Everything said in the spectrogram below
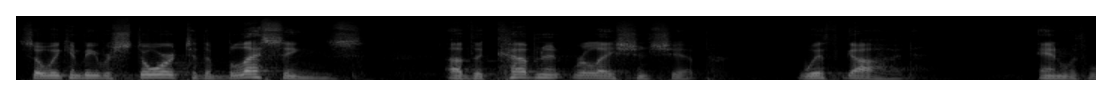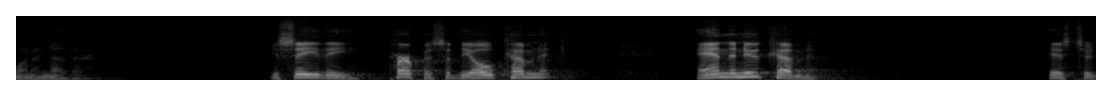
So we can be restored to the blessings of the covenant relationship with God and with one another. You see, the purpose of the Old Covenant and the New Covenant is to,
